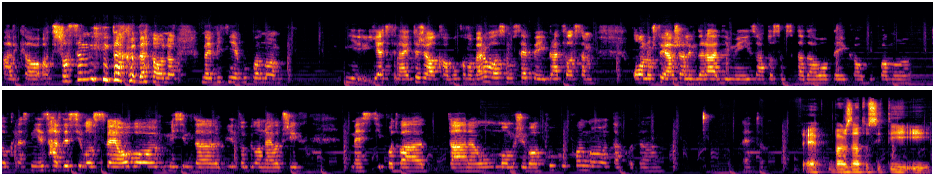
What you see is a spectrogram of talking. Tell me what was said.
ali kao otišla sam, tako da ono, najbitnije je bukvalno jeste najteže, ali kao bukvalno verovala sam u sebe i pratila sam ono što ja želim da radim i zato sam sada ovde i kao bukvalno dok nas nije zadesilo sve ovo, mislim da je to bilo najlepših meseci po dva dana u mom životu, bukvalno, tako da, eto. E, baš zato si ti i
